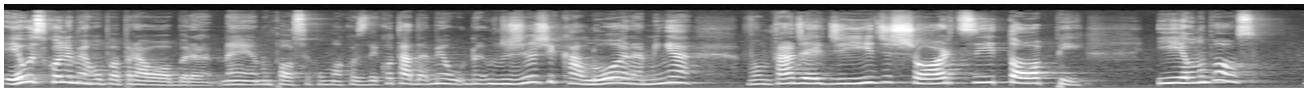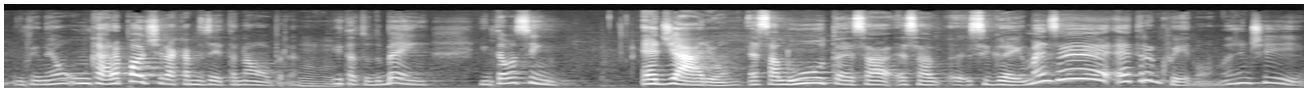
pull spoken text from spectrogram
eu escolho a minha roupa para obra, né? Eu não posso ir com uma coisa decotada. Meu, nos dias de calor, a minha vontade é de ir de shorts e top. E eu não posso, entendeu? Um cara pode tirar a camiseta na obra Uhum. e tá tudo bem. Então, assim, é diário essa luta, essa, essa, esse ganho. Mas é, é tranquilo. A gente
